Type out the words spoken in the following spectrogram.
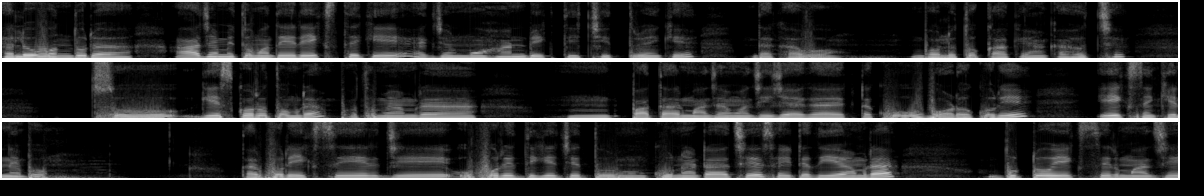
হ্যালো বন্ধুরা, আজ আমি তোমাদের এক্স থেকে একজন মহান ব্যক্তির চিত্র এঁকে দেখাবো। বলো তো কাকে আঁকা হচ্ছে? সো গেস করো তোমরা। প্রথমে আমরা পাতার মাঝামাঝি জায়গায় একটা খুব বড় করে এক্স এঁকে নেব। তারপর এক্সের যে উপরের দিকে যে কোনাটা আছে, সেইটা দিয়ে আমরা দুটো এক্সের মাঝে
